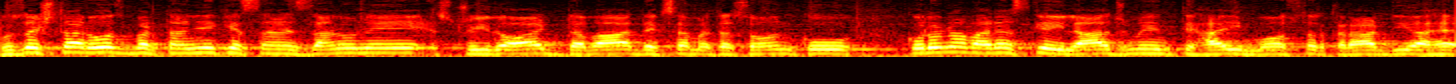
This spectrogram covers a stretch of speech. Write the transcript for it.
गुजशत रोज बरतानिया के साइंसदानों ने स्टीरॉयड दवा, डेक्सामेथासोन को कोरोना वायरस के इलाज में इंतहाई मौसर करार दिया है।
